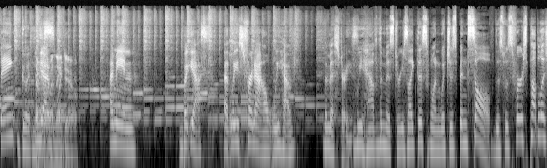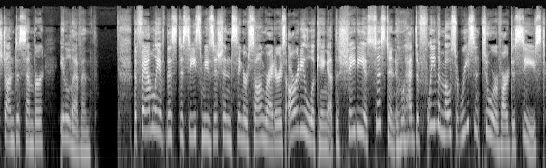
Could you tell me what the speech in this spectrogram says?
Thank Except goodness. Yes. when they do. I mean, but yes, at least for now, we have the mysteries. We have the mysteries like this one, which has been solved. This was first published on December 11th. The family of this deceased musician, singer, songwriter is already looking at the shady assistant who had to flee the most recent tour of our deceased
